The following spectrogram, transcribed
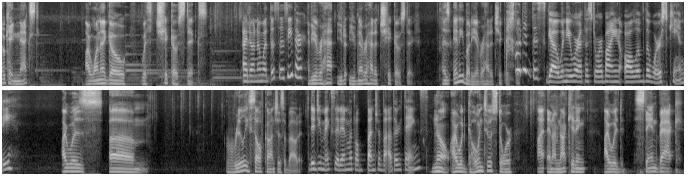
Okay, next, I want to go with Chick-O-Sticks. I don't know what this is either. Have you ever had? you, you've never had a Chick-O-Stick? Has anybody ever had a Chick-O-Stick? How did this go when you were at the store buying all of the worst candy? I was um, really self conscious about it. Did you mix it in with a bunch of other things? No, I would go into a store, I, and I'm not kidding. I would stand back,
